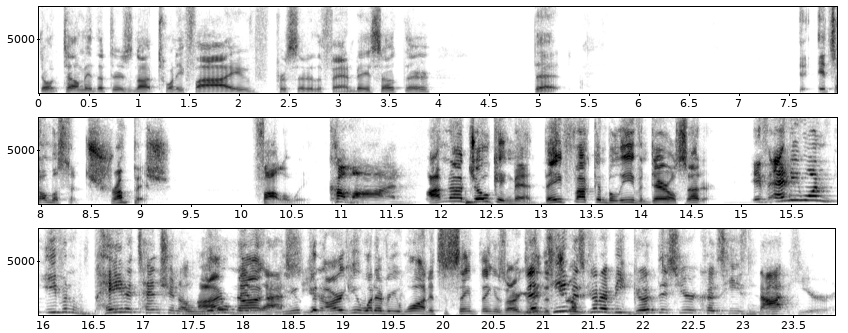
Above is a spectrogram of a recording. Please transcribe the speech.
Don't tell me that there's not 25% of the fan base out there that it's almost a Trumpish following. Come on. I'm not joking, man. They fucking believe in Daryl Sutter. If anyone even paid attention a little I'm bit not. last You year, can argue whatever you want. It's the same thing as arguing the team Trump- is going to be good this year because he's not here.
